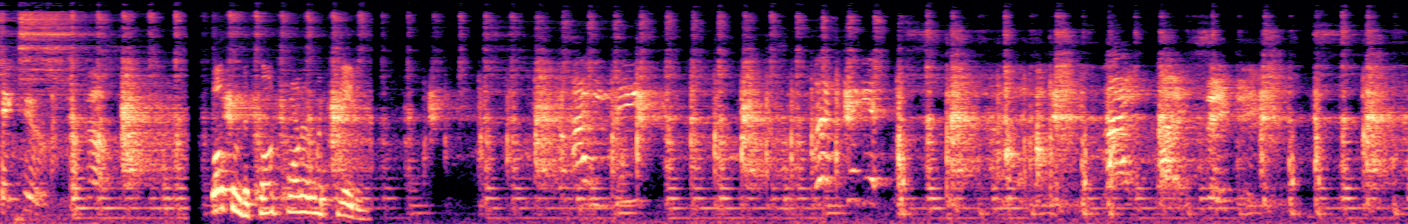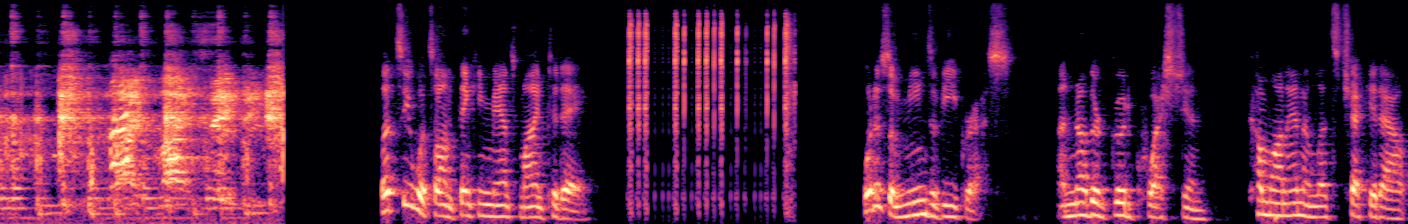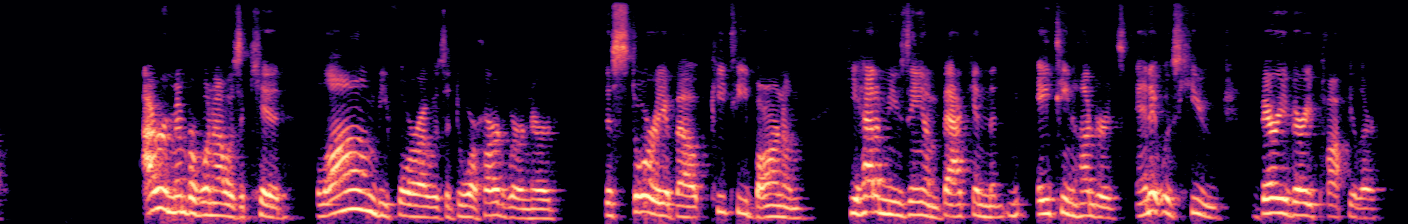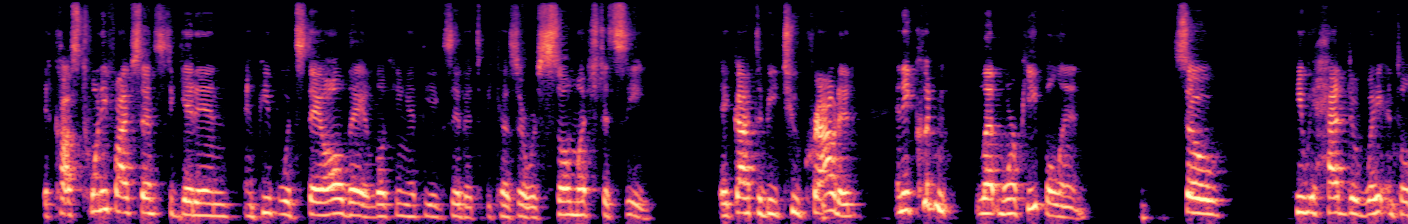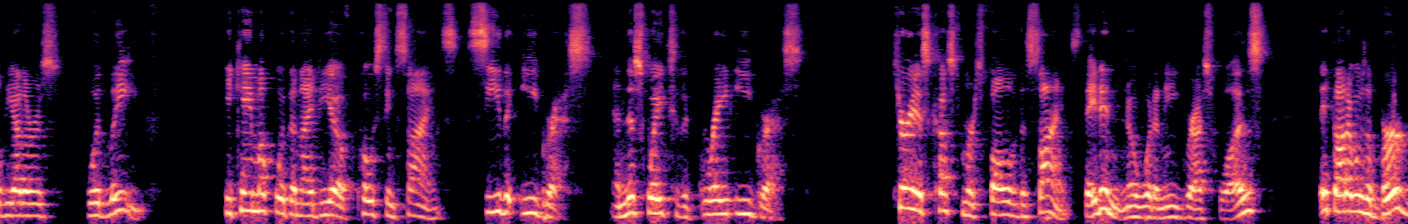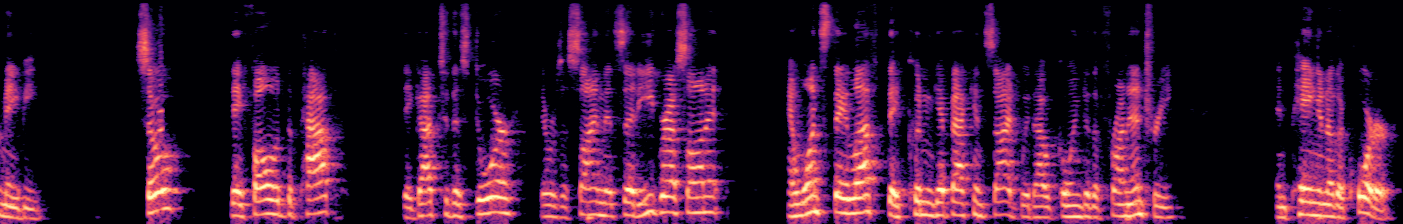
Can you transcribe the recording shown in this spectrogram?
Take two. Go. Welcome to Code Corner with Katie. Let's kick it. Life, Life safety. life, Life safety. Let's see what's on Thinking Man's mind today. What is a means of egress? Another good question. Come on in and let's check it out. I remember when I was a kid, long before I was a door hardware nerd, this story about P.T. Barnum. He had a museum back in the 1800s and it was huge, very, very popular. It cost 25 cents to get in and people would stay all day looking at the exhibits because there was so much to see. It got to be too crowded and he couldn't let more people in. So he had to wait until the others would leave. He came up with an idea of posting signs, see the egress, and this way to the great egress. Curious customers followed the signs. They didn't know what an egress was. They thought it was a bird maybe. So they followed the path. They got to this door. There was a sign that said egress on it. And once they left, they couldn't get back inside without going to the front entry and paying another quarter.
